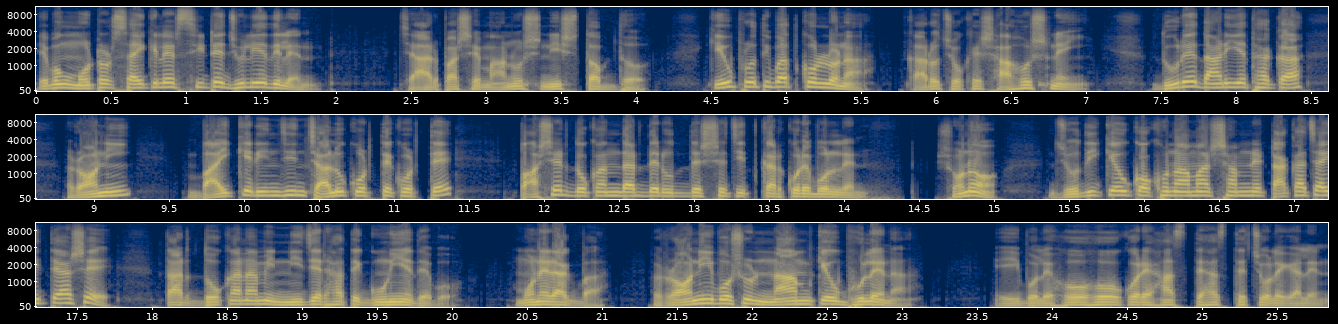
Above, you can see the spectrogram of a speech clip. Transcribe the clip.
এবং মোটরসাইকেলের সিটে ঝুলিয়ে দিলেন। চারপাশে মানুষ নিস্তব্ধ। কেউ প্রতিবাদ করল না, কারও চোখে সাহস নেই। দূরে দাঁড়িয়ে থাকা রনি বাইকের ইঞ্জিন চালু করতে করতে পাশের দোকানদারদের উদ্দেশ্যে চিৎকার করে বললেন, শোনো, যদি কেউ কখনো আমার সামনে টাকা চাইতে আসে, তার দোকান আমি নিজের হাতে গুঁড়িয়ে দেব। মনে রাখবা, রনি বসুর নাম কেউ ভুলে না। এই বলে হো হো করে হাসতে হাসতে চলে গেলেন।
